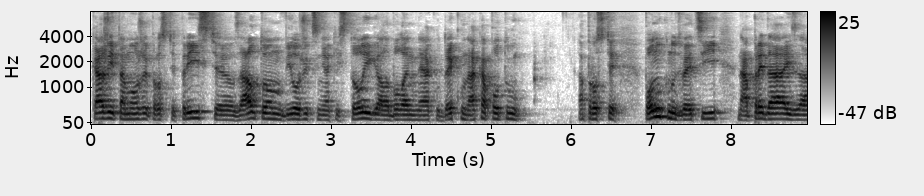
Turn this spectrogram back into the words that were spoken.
každý tam môže proste prísť e, s autom, vyložiť si nejaký stolík alebo len nejakú deku na kapotu a proste ponúknuť veci na predaj za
